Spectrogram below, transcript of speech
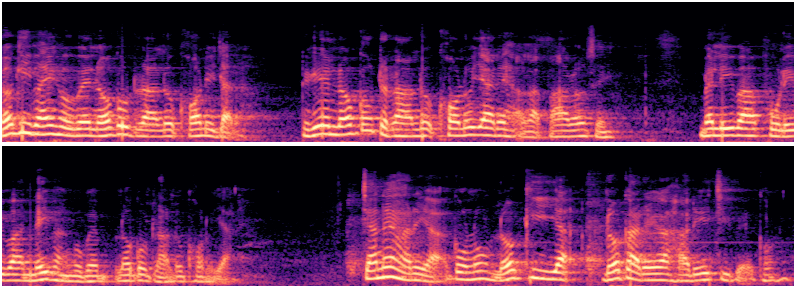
လောကီပိုင်းကိုပဲလောကုတ္တရာလို့ခေါ်နေကြတာတကယ်လောကုတ္တရာလို့ခေါ်လို့ရတဲ့ဟာကဘာတော့ဆိုရင်မလေးပါဖို့လေးပါနိဗ္ဗာန်ကိုပဲလောကုတ္တရာလို့ခေါ်လို့ရတယ်ကျန်တဲ့ဟာတွေကအကုန်လုံးလောကီယ လောကတွေကဟာတွေကြည့်ပဲအကုန်လုံး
